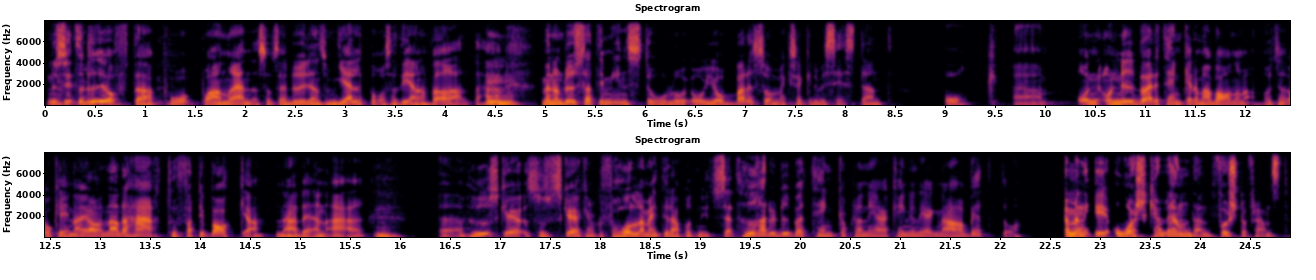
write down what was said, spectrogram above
Nu sitter du ofta på, på andra änden så att säga. Du är den som hjälper oss att genomföra allt det här. Mm. Men om du satt i min stol och, och jobbade som executive assistant och, um, och, och, nu började tänka de här banorna. Okej, okay, när, när det här tuffar tillbaka, när det än är, mm. uh, hur ska jag, så ska jag kanske förhålla mig till det här på ett nytt sätt. Hur hade du börjat tänka och planera kring din egna arbetet då? ja, men, i årskalendern först och främst.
